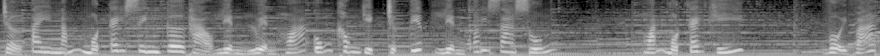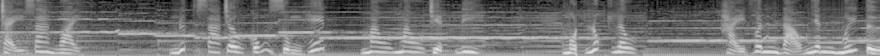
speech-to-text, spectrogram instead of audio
trở tay nắm một cây sinh cơ thảo liền luyện hóa cũng không kịp trực tiếp liền tới ra xuống. Hoán một cái khí, Vội vã chạy ra ngoài. Nước ra châu cũng dùng hết, Mau mau triệt đi. Một lúc lâu, Hải vân đảo nhân mới từ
